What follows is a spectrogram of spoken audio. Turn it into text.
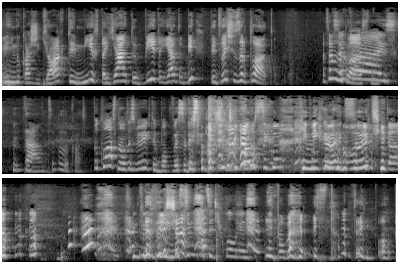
І він йому каже: Як ти міг? Та я тобі, та я тобі підвищу зарплату. А це було класно. Так, це було класно. Ну класно, але ти собі як той Боб висадився перші пару секунд. Мікроінсульт. На що 17 хвилин. не помертись там той Боб.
